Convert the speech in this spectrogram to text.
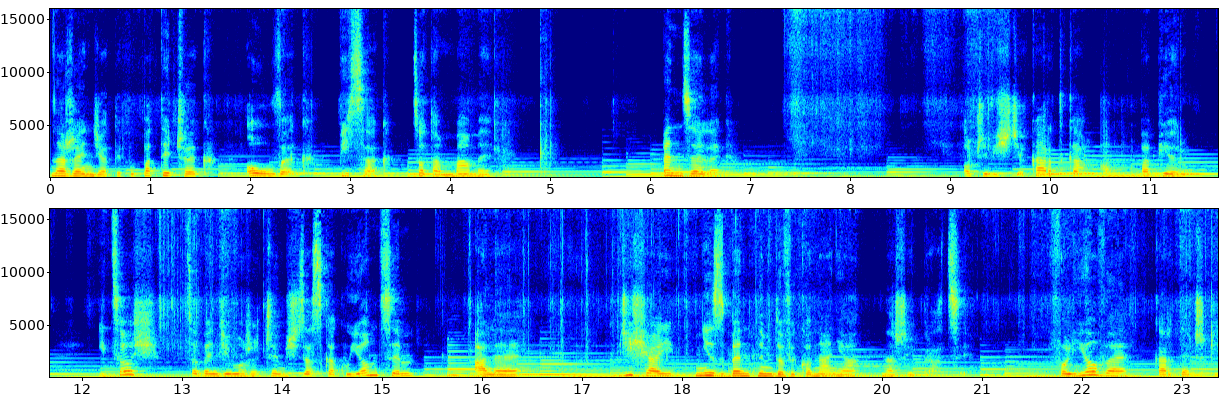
narzędzia typu patyczek, ołówek, pisak, co tam mamy, pędzelek, oczywiście kartka papieru. I coś, co będzie może czymś zaskakującym, ale dzisiaj niezbędnym do wykonania naszej pracy. Foliowe karteczki,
